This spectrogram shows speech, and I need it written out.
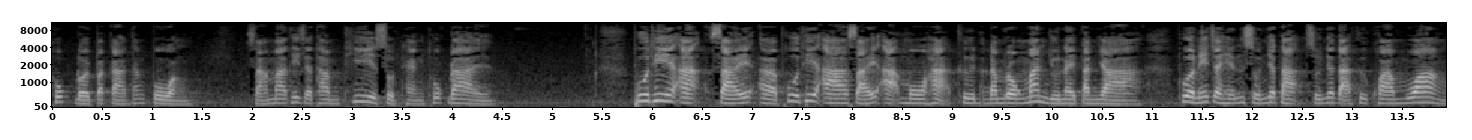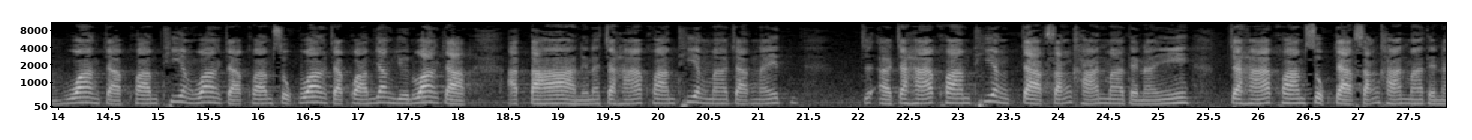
ทุกข์โดยประการทั้งปวง สามารถที่จะทำที่สุดแห่งทุกข์ได้ ผู้ที่อาศัยผู้ที่อาศัยอะโมหะ คือดำรงมั่นอยู่ในปัญญา พวกนี้จะเห็นสุญญตะสุญญตะคือความว่างว่างจากความเที่ยงว่างจากความสุขว่างจากความยั่งยืนว่างจากอัตตาเนี่ยนะจะหาความเที่ยงมาจากไหนจะจะหาความเที่ยงจากสังขารมาแต่ไหน จะหาความสุขจากสังขารมาแต่ไหน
